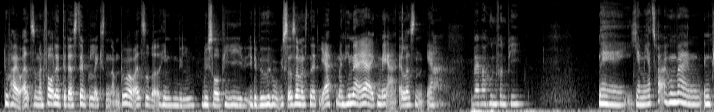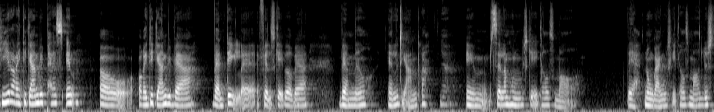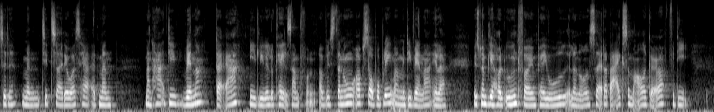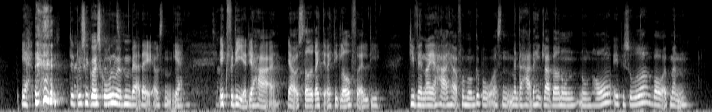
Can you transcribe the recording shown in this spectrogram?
du har jo altid, man får lidt det der stempel, ikke sådan, om, du har jo altid været hende, den lille lyshårede pige i, i det hvide hus, og så er man sådan lidt, ja, men hende er jeg ikke mere, eller sådan, ja. Hvad var hun for en pige? Øh, jamen, jeg tror, at hun var en, en pige, der rigtig gerne ville passe ind, og, og rigtig gerne ville være, være en del af fællesskabet, og være, være med alle de andre. Ja. Øhm, selvom hun måske ikke havde så meget ja, nogle gange måske ikke havde så meget lyst til det, men tit så er det jo også her, at man, man har de venner, der er i et lille lokalsamfund, og hvis der nu opstår problemer med de venner, eller hvis man bliver holdt uden for en periode eller noget, så er der bare ikke så meget at gøre, fordi ja, det, du skal gå i skole med dem hver dag, og sådan, ja. Ikke fordi, at jeg har, jeg er også stadig rigtig, rigtig glad for alle de, de venner, jeg har her fra Munkebo, og sådan, men der har det helt klart været nogle, nogle hårde episoder, hvor at man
